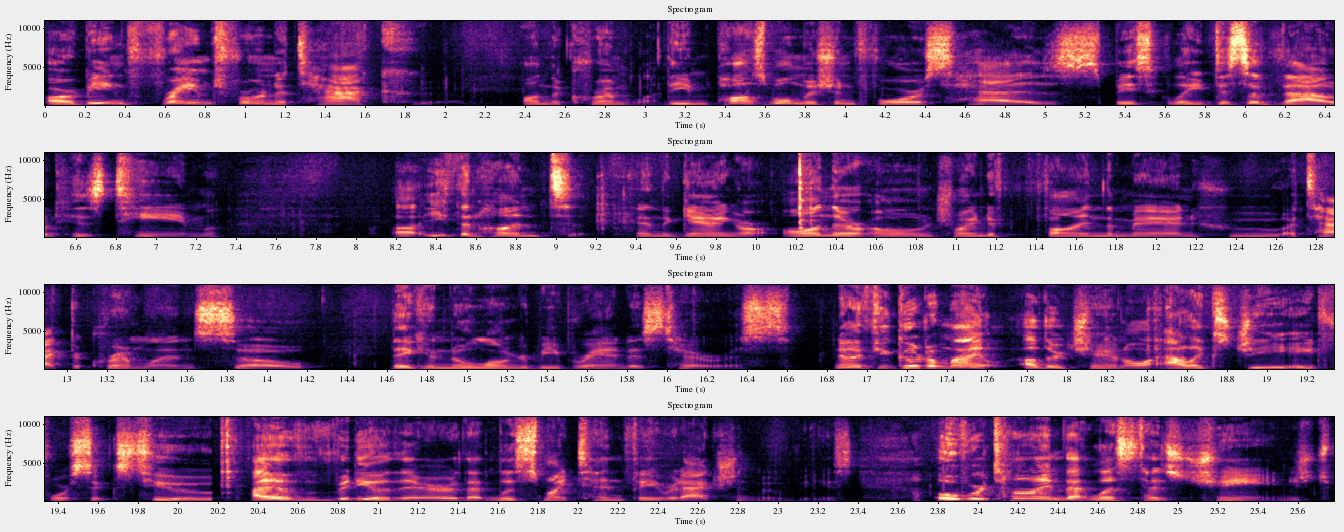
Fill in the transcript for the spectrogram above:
are being framed for an attack on the Kremlin. The Impossible Mission Force has basically disavowed his team uh, Ethan Hunt and the gang are on their own trying to find the man who attacked the Kremlin so they can no longer be branded as terrorists. Now, if you go to my other channel, AlexG8462, I have a video there that lists my 10 favorite action movies. Over time, that list has changed,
